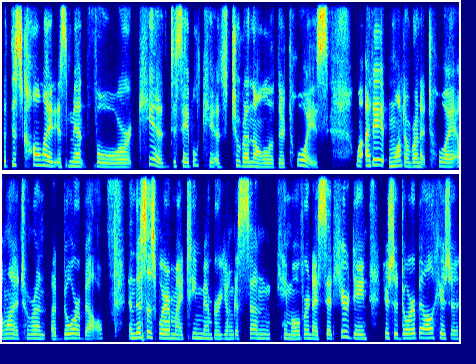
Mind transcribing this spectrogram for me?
But this call light is meant for kids, disabled kids, to run all of their toys. Well, I didn't want to run a toy. I wanted to run a doorbell. And this is where my team member, youngest son, came over and I said, here, Dane, here's a doorbell. Here's a.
